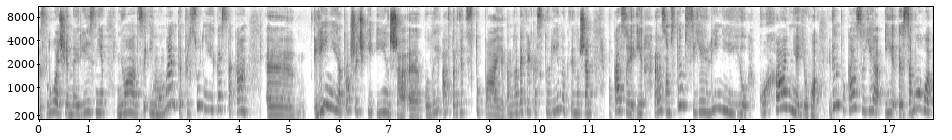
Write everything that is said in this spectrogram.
злочини, різні нюанси і моменти, присутня якась така е, лінія трошечки інша, е, коли автор відступає там на декілька сторінок, він уже показує і разом з тим, з цією лінією кохання його, він показує і е, самого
